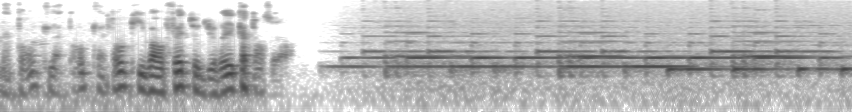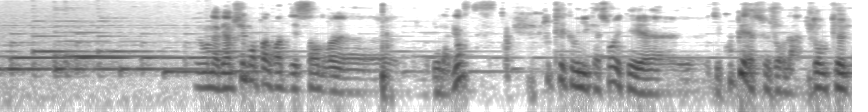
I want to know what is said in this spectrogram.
l'attente, l'attente, l'attente qui va en fait durer 14 heures. On n'avait absolument pas le droit de descendre euh, de l'avion. Toutes les communications étaient, euh, coupées à ce jour-là. Donc, euh,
